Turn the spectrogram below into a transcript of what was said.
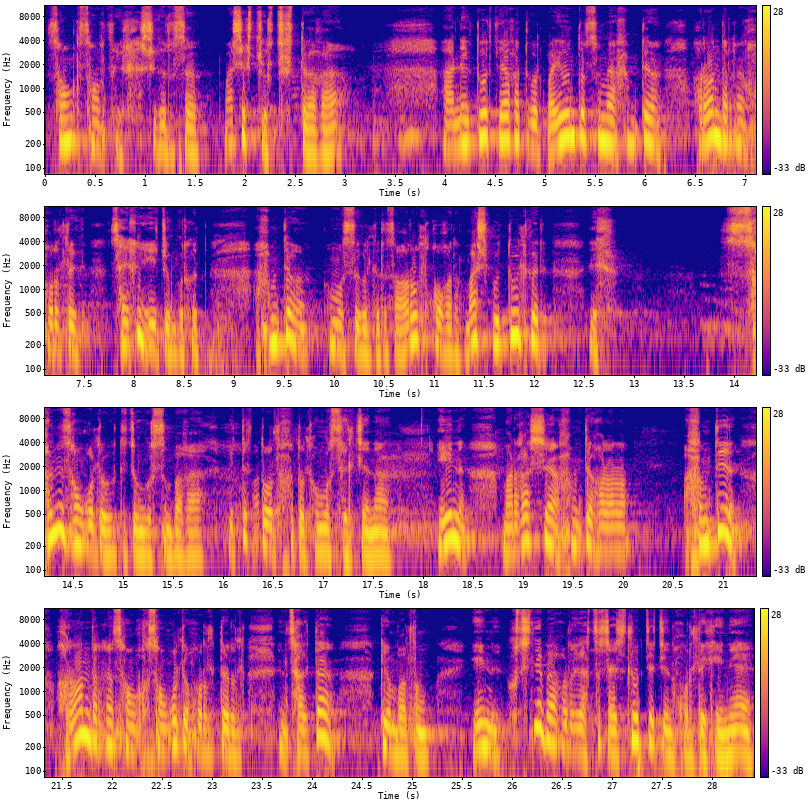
сонгох сонгох эрх шиг ерөөсөө маш их зөрчилтэй байгаа. А нэгдүгээр ягаад гэвэл Баян дор сумын ахмадын хорон даргын хурлыг саяхан хийж өнгөрөхөд ахмадын хүмүүсийг л ерөөсөө оруулахгүйгээр маш бүдүүлгээр их сонин сонгуул өгдөж өнгөрсөн байгаа. Бидэрт дуулахад бол хүмүүс хэлж байна. Энэ маргаашийн ахмадын хорон хамтын хорон даргын сонгох сонгуулийн хурал дээр бол энэ цагдаа гэм болон энэ хүчний байгууллагыг ацарч ажиллуулж энэ хурлыг хийнэ.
